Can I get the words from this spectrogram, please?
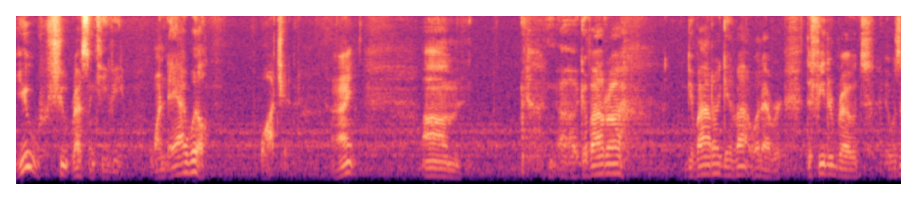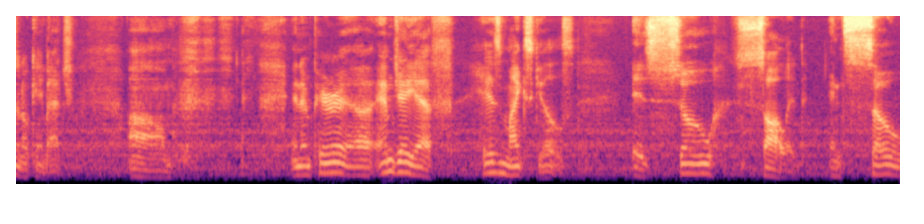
you shoot wrestling TV." One day I will. Watch it. All right. Um, uh, Guevara, Guevara, Guevara, whatever, defeated Rhodes. It was an okay match. Um, and Imperial uh, MJF, his mic skills is so solid and so.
